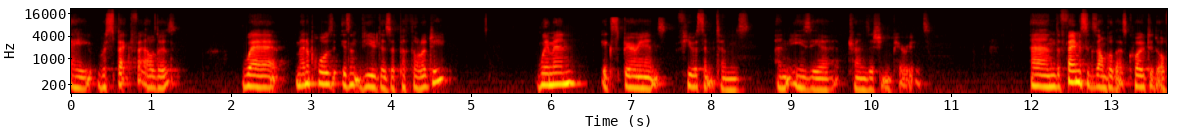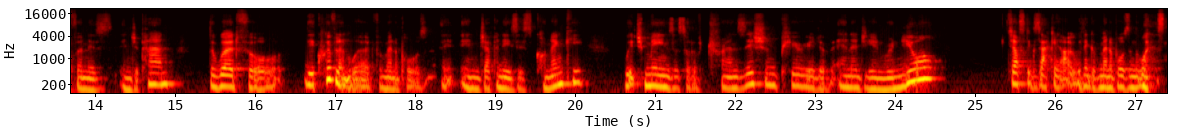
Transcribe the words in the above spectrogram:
a respect for elders, where menopause isn't viewed as a pathology. Women experience fewer symptoms and easier transition periods. And the famous example that's quoted often is in Japan. The word for the equivalent word for menopause in Japanese is konenki, which means a sort of transition period of energy and renewal just exactly how we think of menopause in the West,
